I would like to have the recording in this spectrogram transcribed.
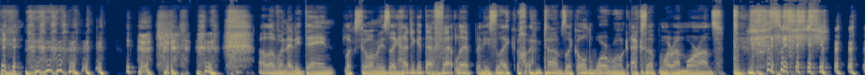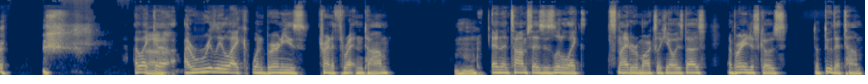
I love when Eddie Dane looks to him and he's like, "How'd you get that fat lip?" And he's like, and Tom's like, "Old war wound, X up around morons." I like. Uh, Uh. I really like when Bernie's trying to threaten Tom, hmm and then Tom says his little like Snyder remarks, like he always does, and Bernie just goes, "Don't do that, Tom.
